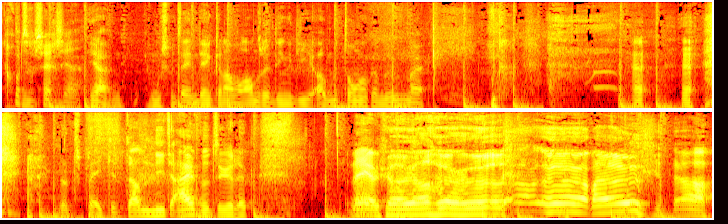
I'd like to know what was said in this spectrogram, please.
Goed gezegd, ja. Ja, ik moest meteen denken aan allemaal andere dingen die je ook met tongen kan doen, maar... dat spreek je dan niet uit natuurlijk. Nee, ook- Ja,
